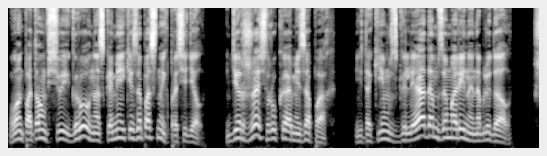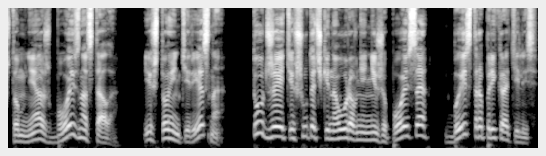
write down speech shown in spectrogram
Он потом всю игру на скамейке запасных просидел, держась руками за пах, и таким взглядом за Мариной наблюдал, что мне аж боязно стало. И что интересно, тут же эти шуточки на уровне ниже пояса быстро прекратились.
